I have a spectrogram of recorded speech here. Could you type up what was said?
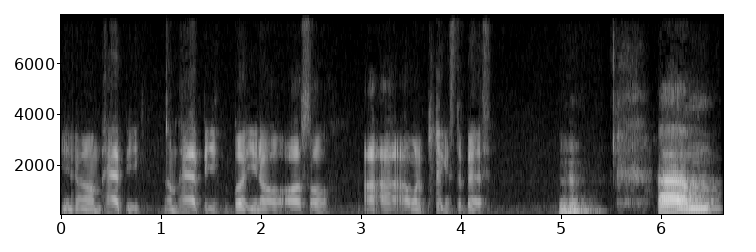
you know, I'm happy. I'm happy, but you know, also I, I want to play against the best. Mm-hmm. Um,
